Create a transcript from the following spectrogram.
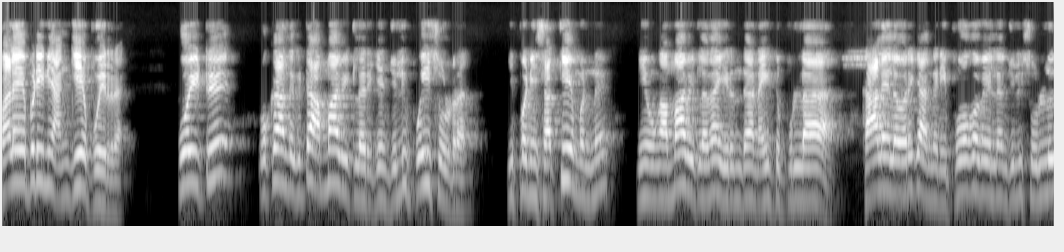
பழையபடி நீ அங்கேயே போயிடுற. போயிட்டு உட்காந்துக்கிட்டு அம்மா வீட்டில் இருக்கேன்னு சொல்லி பொய் சொல்கிற இப்போ நீ சத்தியம் பண்ணு. நீ உங்கள் அம்மா வீட்டில் தான் இருந்த நைட்டு ஃபுல்லாக காலையில் வரைக்கும் அங்கே நீ போகவே இல்லைன்னு சொல்லி சொல்லு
